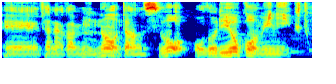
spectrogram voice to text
えー田中泯のダンスを踊りをこう見に行くと。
